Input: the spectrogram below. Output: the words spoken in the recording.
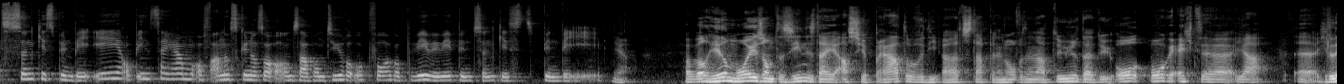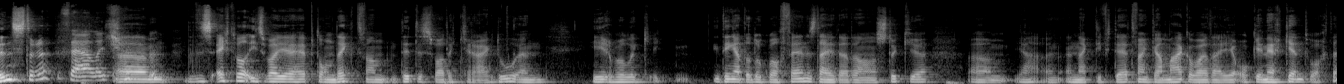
sunkist.be op Instagram. Of anders kunnen ze onze avonturen ook volgen op www.sunkist.be. Ja. Wat wel heel mooi is om te zien, is dat je als je praat over die uitstappen en over de natuur, dat je ogen echt uh, ja, uh, glinsteren. Zalig. Um, dit is echt wel iets wat je hebt ontdekt van, dit is wat ik graag doe en hier wil ik... Ik, ik denk dat dat ook wel fijn is, dat je daar dan een stukje um, ja, een, een, activiteit van kan maken waar dat je ook in herkend wordt. Hè?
